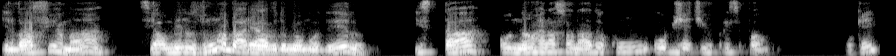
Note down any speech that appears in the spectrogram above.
ele vai afirmar se ao menos uma variável do meu modelo está ou não relacionada com o objetivo principal ok?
